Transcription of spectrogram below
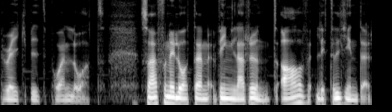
breakbeat på en låt. Så här får ni låten Vingla runt av Little Jinder.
